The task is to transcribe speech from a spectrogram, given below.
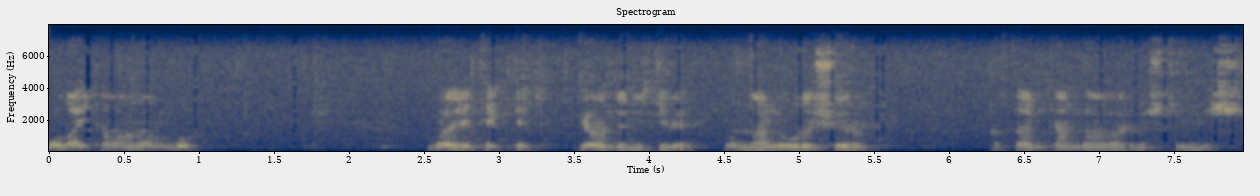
Olay tamamen bu. Böyle tek tek gördüğünüz gibi bunlarla uğraşıyorum. Hatta bir tane daha varmış. Kimmiş?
